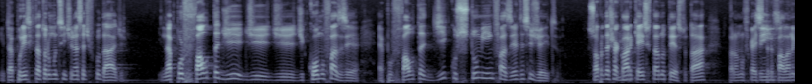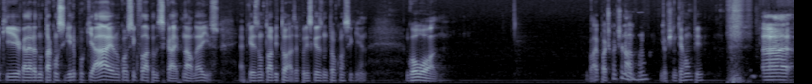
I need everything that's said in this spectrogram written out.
Então é por isso que tá todo mundo sentindo essa dificuldade. Não é por falta de, de, de, de como fazer, é por falta de costume em fazer desse jeito. Só pra deixar claro que é isso que tá no texto, tá? Para não ficar Sim, falando que a galera não tá conseguindo porque, ah, eu não consigo falar pelo Skype. Não, não é isso. É porque eles não estão habituados, é por isso que eles não estão conseguindo. Go on. Vai, pode continuar. Uhum. Eu te interrompi. Ah,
